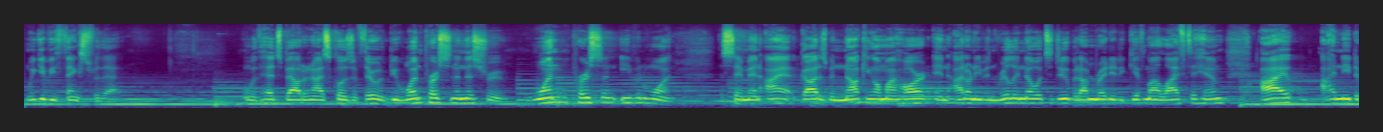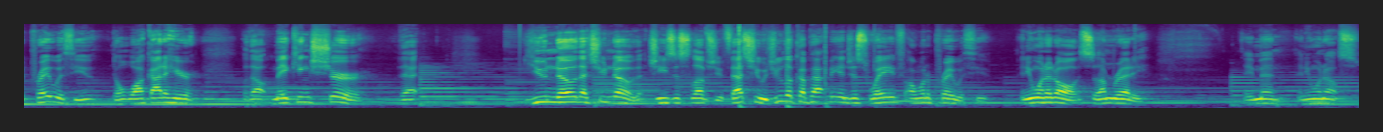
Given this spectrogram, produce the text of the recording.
We give you thanks for that. With heads bowed and eyes closed, if there would be one person in this room, one person, even one, say, man, I, God has been knocking on my heart and I don't even really know what to do, but I'm ready to give my life to Him. I, I need to pray with you. Don't walk out of here without making sure that you know that you know that Jesus loves you. If that's you, would you look up at me and just wave? I want to pray with you. Anyone at all that says, I'm ready. Amen. Anyone else?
